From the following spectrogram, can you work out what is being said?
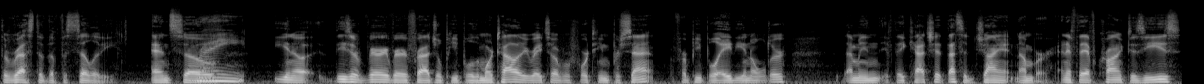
the rest of the facility. And so, Right. You know, these are very, very fragile people. The mortality rate's over 14% for people 80 and older. I mean, if they catch it, that's a giant number. And if they have chronic disease,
